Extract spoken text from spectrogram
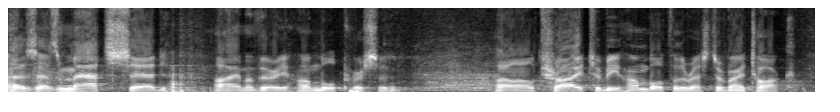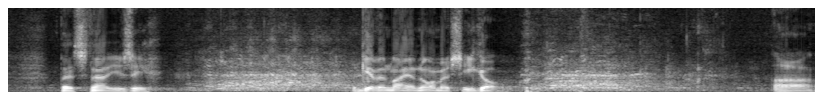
As, as Matt said, I'm a very humble person. I'll try to be humble for the rest of my talk, but it's not easy, given my enormous ego. Uh,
